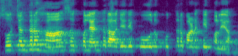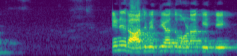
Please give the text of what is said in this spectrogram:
ਸੋ ਚੰਦਰਹਾਸ ਕੁਲੰਦ ਰਾਜੇ ਦੇ ਕੋਲ ਪੁੱਤਰ ਬਣ ਕੇ ਪਲਿਆ। ਇਹਨੇ ਰਾਜ ਵਿਦਿਆ ਦਿਵਾਉਣਾ ਕੀਤੀ।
